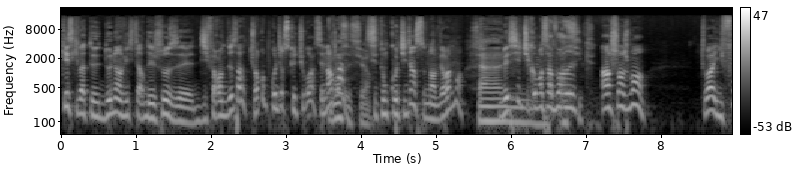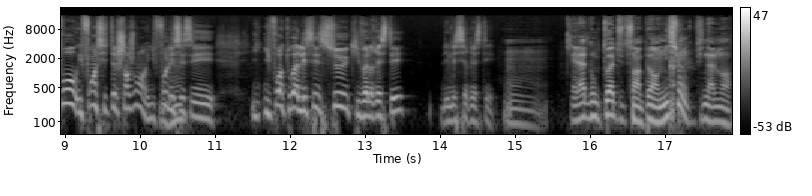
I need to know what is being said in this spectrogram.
qu'est-ce qui va te donner envie de faire des choses euh, différentes de ça? Tu vas reproduire ce que tu vois, c'est normal. Ouais, c'est ton quotidien, c'est ton environnement. Un- Mais si tu commences à voir un cycle. un changement, tu vois, il faut, il faut inciter le changement. Il faut laisser ces, il faut en tout cas laisser ceux qui veulent rester, les laisser rester. Mhm. Et là, donc, toi, tu te sens un peu en mission, finalement.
